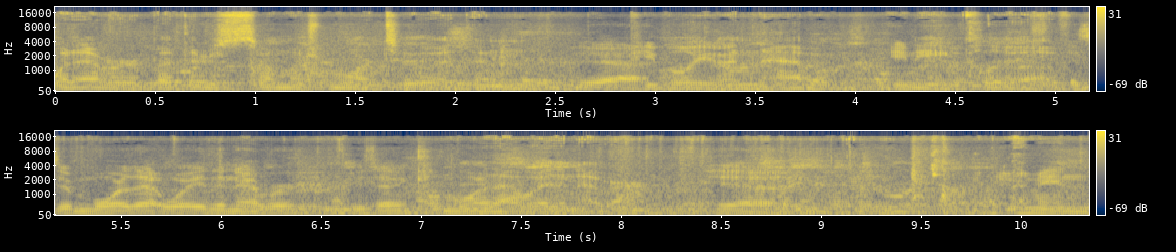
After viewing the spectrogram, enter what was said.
whatever. But there's so much more to it than people even have any clue of. Is it more that way than ever? You think? More that way than ever. Yeah. I mean,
